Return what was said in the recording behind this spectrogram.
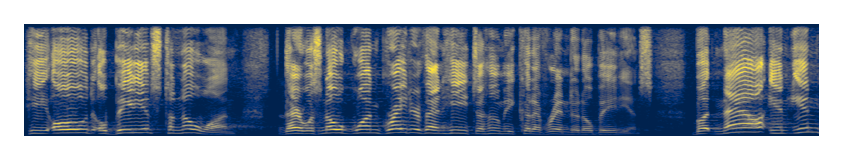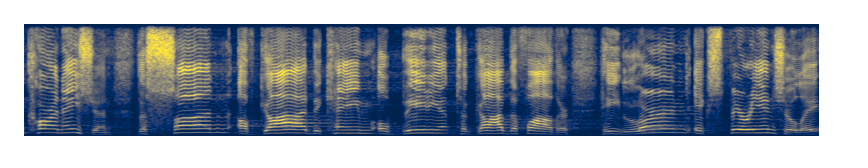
he owed obedience to no one. There was no one greater than he to whom he could have rendered obedience. But now, in incarnation, the Son of God became obedient to God the Father. He learned experientially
